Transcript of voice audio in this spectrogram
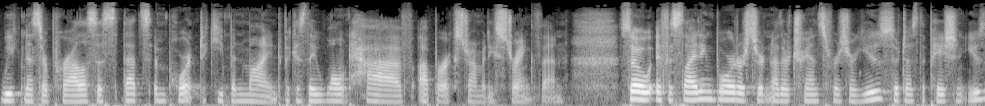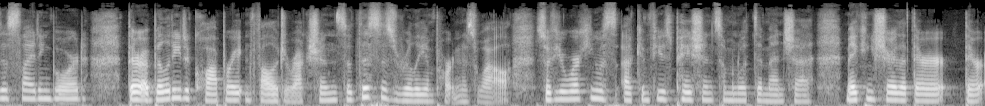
weakness or paralysis, that's important to keep in mind because they won't have upper extremity strength then. So if a sliding board or certain other transfers are used, so does the patient use a sliding board? Their ability to cooperate and follow directions, so this is really important as well. So if you're working with a confused patient, someone with dementia, making sure that they're they're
